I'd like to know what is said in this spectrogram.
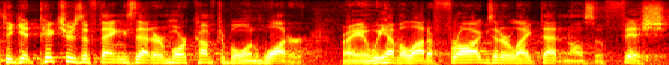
to get pictures of things that are more comfortable in water, right? And we have a lot of frogs that are like that and also fish.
